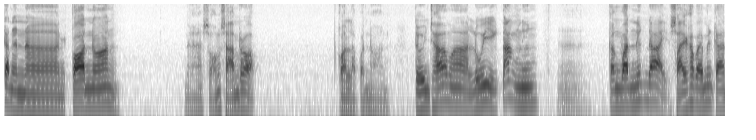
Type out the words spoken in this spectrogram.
กันนานๆก่อนนอนนะสองสามรอบ ก่อนหลับก่อนนอน ตื่นเช้ามาลุยอีกตั้งหนึ่งกลางวันนึกได้ ใส่เข้าไปเหมือนกัน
